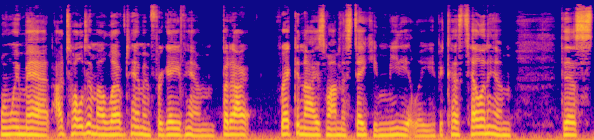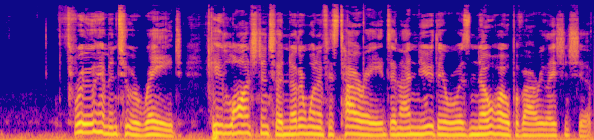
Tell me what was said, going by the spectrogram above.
When we met, I told him I loved him and forgave him, but I recognized my mistake immediately because telling him this threw him into a rage. He launched into another one of his tirades, and I knew there was no hope of our relationship.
